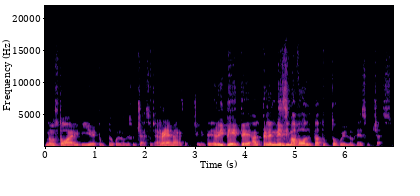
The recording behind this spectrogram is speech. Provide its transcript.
non sto a ridire tutto quello che è successo. Cioè, Renar semplicemente ripete al- per l'ennesima volta tutto quello che è successo.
